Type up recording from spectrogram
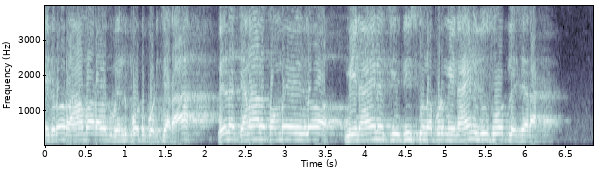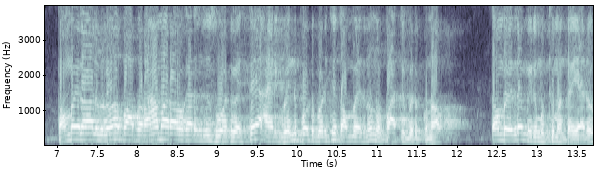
ఐదులో రామారావుకి వెన్నుపోటు పొడిచారా? లేదా జనాలు తొంభై ఐదులో మీ నాయన తీసుకున్నప్పుడు మీ నాయన చూసి ఓట్లు వేశారా? తొంభై నాలుగులో పాప రామారావు గారిని చూసి ఓటు వేస్తే ఆయనకు వెన్నుపోటు పొడిచి తొంభై ఐదులో నువ్వు పార్టీ పెరుక్కున్నావు తొంభై ఐదులో మీరు ముఖ్యమంత్రి అయ్యారు.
